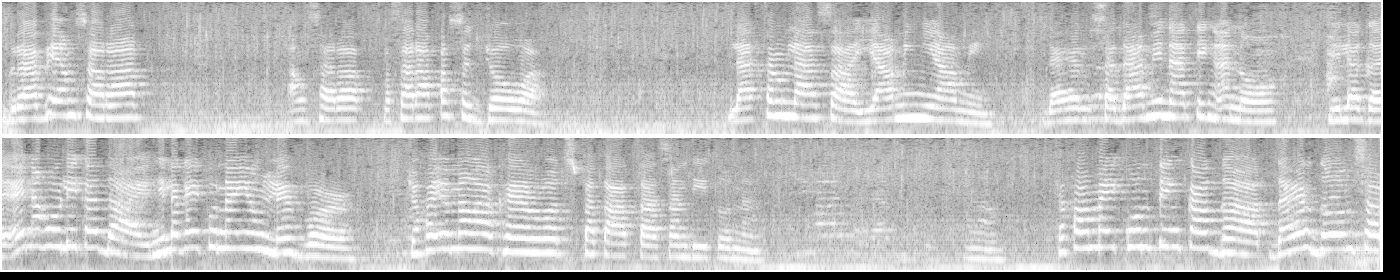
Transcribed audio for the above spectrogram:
Grabe ang sarap. Ang sarap. Masarap pa sa jowa. Lasang-lasa, yummy-yummy. Dahil sa dami nating ano, nilagay. Ay, nahuli ka, Day. Nilagay ko na yung liver. Tsaka yung mga carrots, patatas, andito na. Yan. Tsaka may kunting kagat. Dahil doon sa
